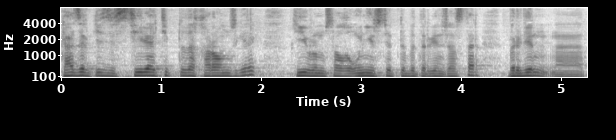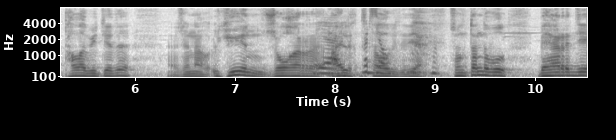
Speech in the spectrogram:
қазіргі кезде стереотипті де қарауымыз керек. Кейбір мысалға университетті бітірген жастар бірден ә, талап етеді жаңағы үлкен жоғары Иә, айлықты талап етеді иә. Сондықтан да ол бәрі де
